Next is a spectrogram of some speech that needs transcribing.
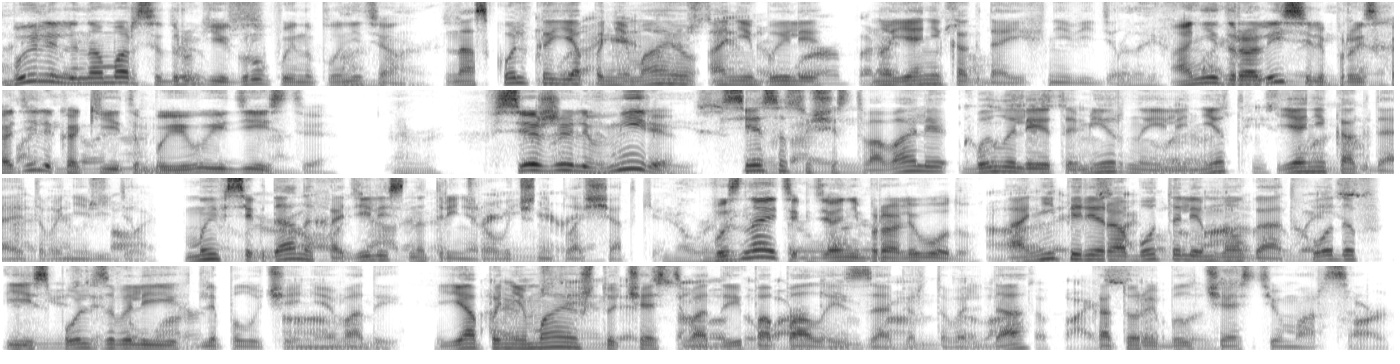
Были ли на Марсе другие группы инопланетян? Насколько я понимаю, они были, но я никогда их не видел. Они дрались или происходили какие-то боевые действия? Все жили в мире? Все сосуществовали, было ли это мирно или нет, я никогда этого не видел. Мы всегда находились на тренировочной площадке. Вы знаете, где они брали воду? Они переработали много отходов и использовали их для получения воды. Я понимаю, что часть воды попала из запертого льда, который был частью Марса.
